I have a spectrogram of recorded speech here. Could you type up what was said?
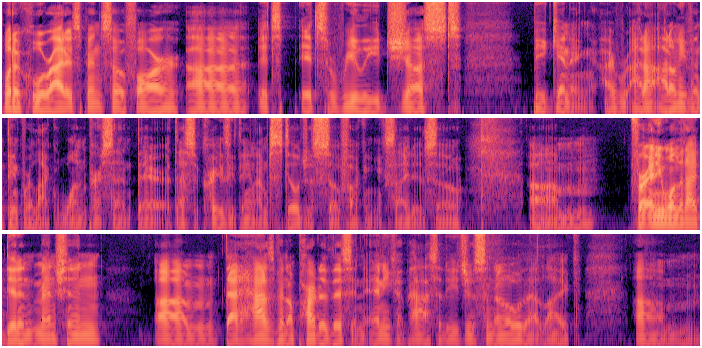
what a cool ride it's been so far. Uh, it's it's really just beginning. I, I, I don't even think we're like 1% there. That's a crazy thing. I'm still just so fucking excited. So, um, for anyone that I didn't mention, um, that has been a part of this in any capacity, just know that like, um,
